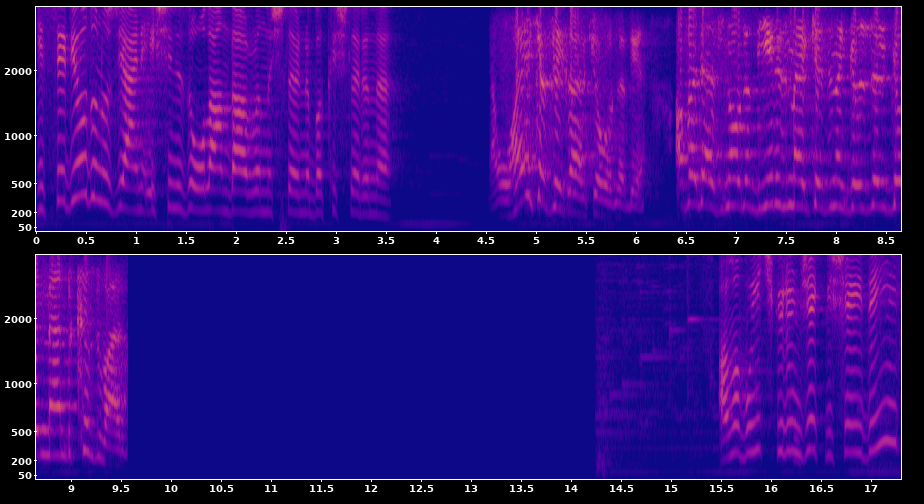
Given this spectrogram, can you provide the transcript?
Hissediyordunuz yani eşinize olan davranışlarını, bakışlarını. Ya o herkese karşı orada diye. Affedersin orada diyaliz merkezine gözleri görmeyen bir kız vardı. Ama bu hiç gülünecek bir şey değil.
